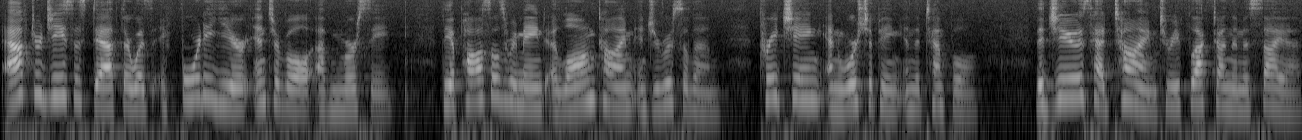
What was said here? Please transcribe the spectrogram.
After Jesus' death, there was a 40 year interval of mercy. The apostles remained a long time in Jerusalem, preaching and worshiping in the temple. The Jews had time to reflect on the Messiah.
